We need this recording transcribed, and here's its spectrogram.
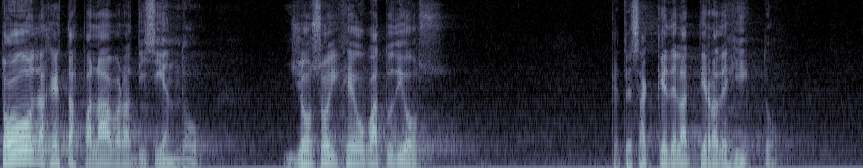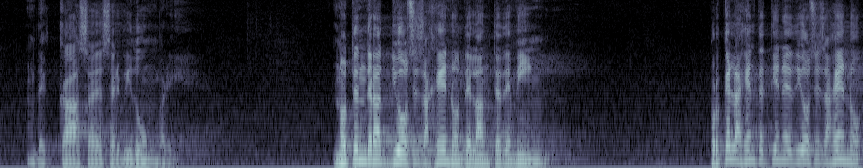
todas estas palabras diciendo, yo soy Jehová tu Dios, que te saqué de la tierra de Egipto, de casa de servidumbre. No tendrás dioses ajenos delante de mí. ¿Por qué la gente tiene dioses ajenos?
